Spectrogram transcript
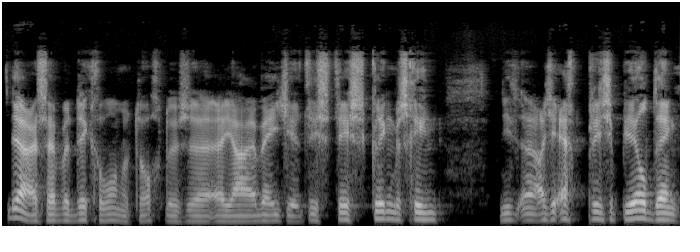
Ja, ze hebben dik gewonnen, toch? Dus ja, weet je, het, is, het is, klinkt misschien niet... eh, als je echt principieel denkt,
